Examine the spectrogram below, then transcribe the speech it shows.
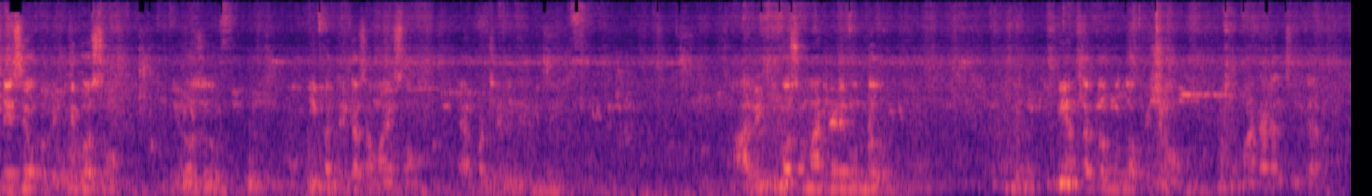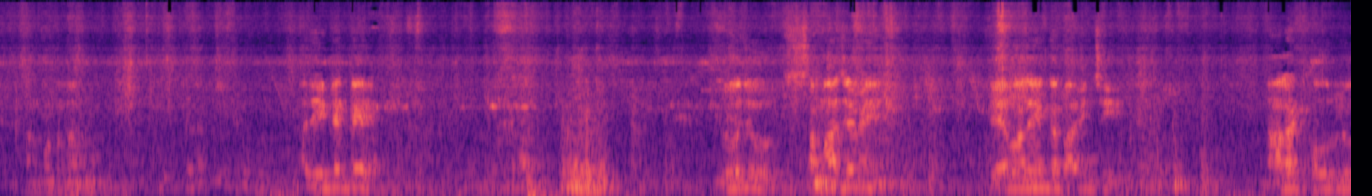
చేసే ఒక వ్యక్తి కోసం ఈరోజు ఈ పత్రికా సమావేశం ఏర్పాటు చేయడం జరిగింది. ఆ వ్యక్తి కోసం మాట్లాడే ముందు మీ అందరితో ముందు ఒక విషయం మాట్లాడాల్సిందిగా అనుకుంటున్నాను. అదేంటంటే ఈరోజు సమాజమే దేవాలయంగా భావించి నాలాంటి పౌరులు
